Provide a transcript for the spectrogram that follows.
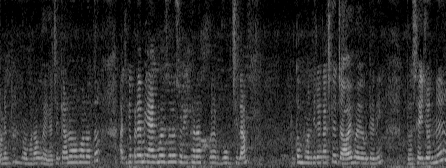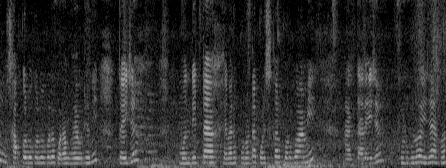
অনেকটা নোংরাও হয়ে গেছে। কেন বলো তো? আজকে প্রায় আমি এক মাস ধরে শরীর খারাপ ভুগছিলাম। তো মন্দিরের কাছকে যাওয়াই হয়ে ওঠেনি। তো সেই জন্যে সাফ করব করব করে করা হয়ে ওঠেনি। তো এই যে মন্দিরটা এবারে পুরোটা পরিষ্কার করব আমি। আর তার এই যে ফুলগুলো এই যে এখন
